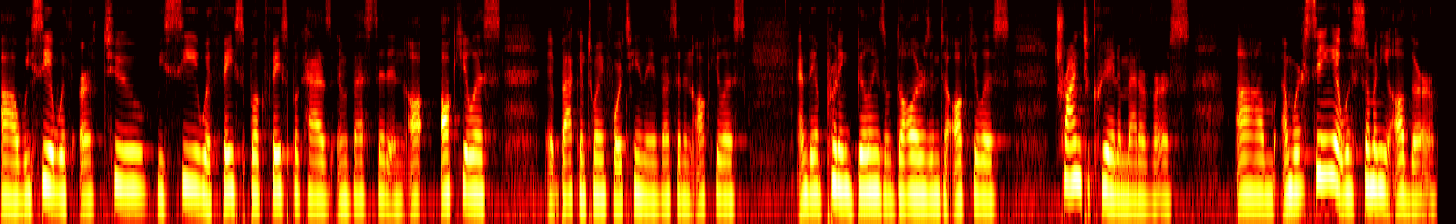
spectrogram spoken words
Uh, we see it with Earth 2. We see with Facebook. Facebook has invested in o- Oculus. Uh, back in 2014, they invested in Oculus, and they're putting billions of dollars into Oculus, trying to create a metaverse. Um, and we're seeing it with so many other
